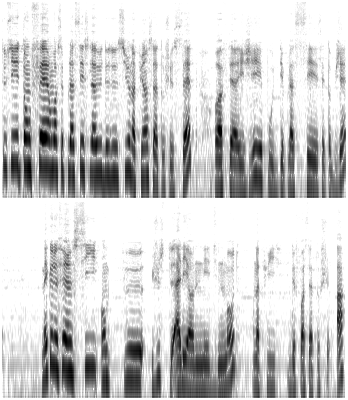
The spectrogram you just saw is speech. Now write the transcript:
Ceci étant fait, on va se placer sur la vue de dessus en appuyant sur la touche 7. On va faire G pour déplacer cet objet. Mais que de faire ainsi, on peut juste aller en Edit Mode. On appuie deux fois sur la touche A.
